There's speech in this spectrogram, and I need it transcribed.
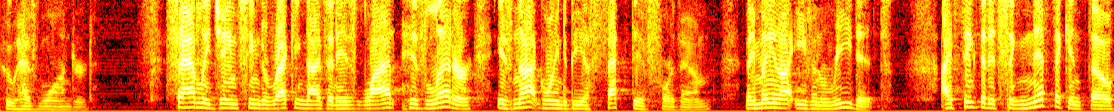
who has wandered. Sadly, James seemed to recognize that his, his letter is not going to be effective for them. They may not even read it. I think that it's significant, though,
